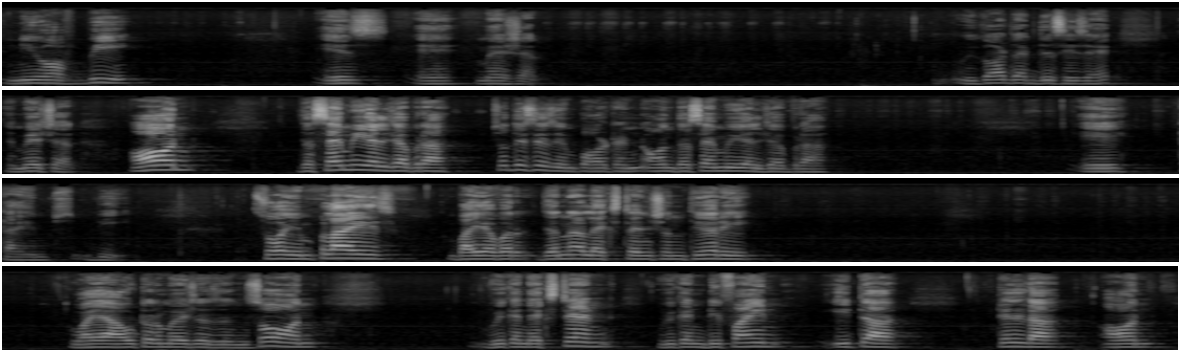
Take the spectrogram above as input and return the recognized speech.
nu of b is a measure. We got that this is a, a measure on the semi algebra. So, this is important on the semi algebra A times B. So, implies by our general extension theory via outer measures and so on, we can extend, we can define eta tilde on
